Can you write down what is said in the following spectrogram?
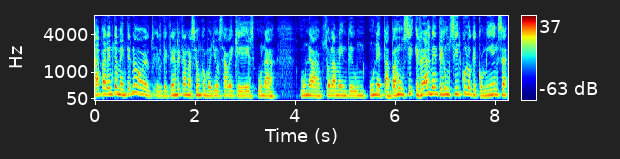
Y, aparentemente no, el, el que cree en reencarnación como yo sabe que es una una solamente un- una etapa, es un, realmente es un círculo que comienza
